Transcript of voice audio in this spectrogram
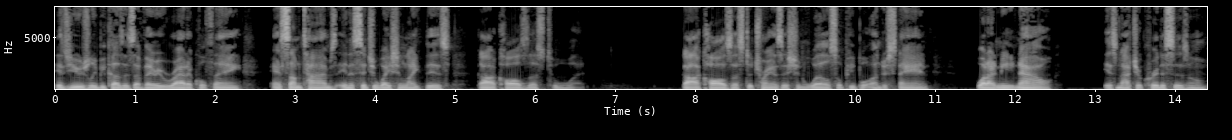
it's usually because it's a very radical thing, and sometimes in a situation like this, God calls us to what? God calls us to transition well so people understand what I need now is not your criticism.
